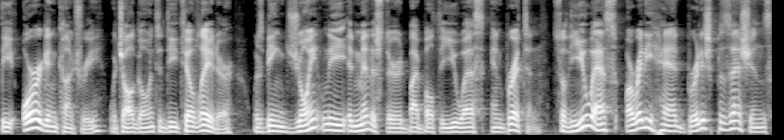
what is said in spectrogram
the Oregon country, which I'll go into detail later, was being jointly administered by both the US and Britain. So the US already had British possessions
